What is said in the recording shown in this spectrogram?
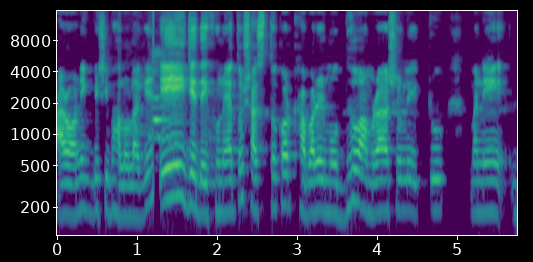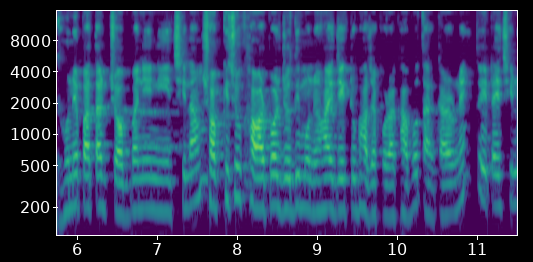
আর অনেক বেশি ভালো লাগে। এই যে দেখুন, এত স্বাস্থ্যকর খাবারের মধ্যেও আমরা আসলে একটু মানে ধনে পাতার চপ বানিয়ে নিয়েছিলাম। সবকিছু খাওয়ার পর যদি মনে হয় যে একটু ভাজা পোড়া খাব তার কারণে। তো এটাই ছিল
